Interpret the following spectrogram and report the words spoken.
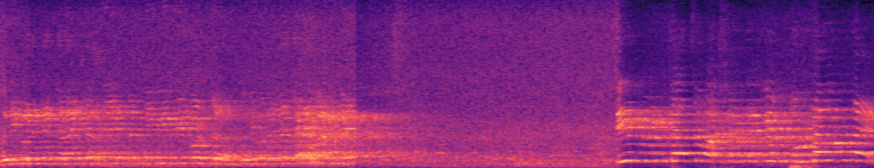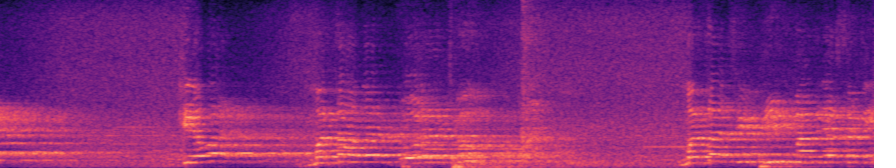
परिवर्तन करायचं असेल तर ती वेगळी गोष्ट परिवर्तन करायचं असेल तीन मिनिटाचं भाषण देखील पूर्ण होत नाही केवळ मतावर डोळा ठेवून मताची भीक मागण्यासाठी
